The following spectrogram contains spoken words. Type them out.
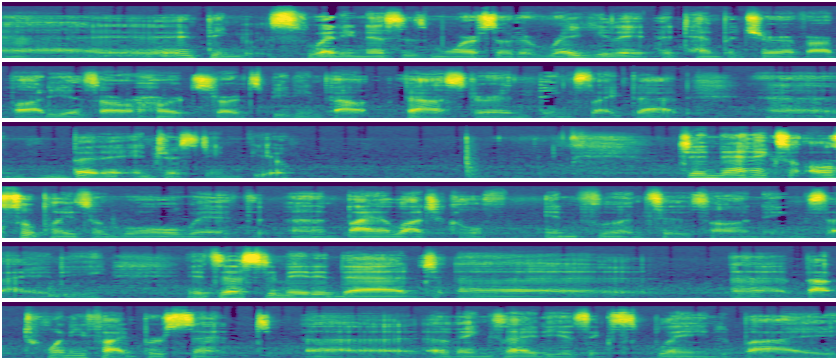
Uh, I think sweatiness is more so to regulate the temperature of our body as our heart starts beating fa faster and things like that. Uh, but an interesting view. Genetics also plays a role with uh, biological influences on anxiety. It's estimated that uh, uh, about 25% uh, of anxiety is explained by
